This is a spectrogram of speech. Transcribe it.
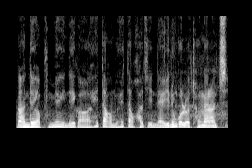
난 내가 분명히 내가 했다고 하면 했다고 하지 내가 이런 걸로 장난 안 치.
